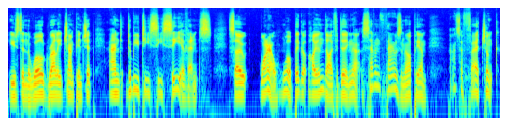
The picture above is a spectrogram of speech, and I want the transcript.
used in the World Rally Championship and WTCC events. So, wow, well, big up Hyundai for doing that. 7,000 RPM. That's a fair chunk.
